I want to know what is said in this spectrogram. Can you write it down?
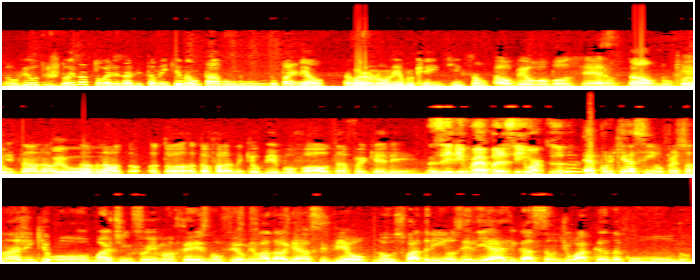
Eu vi outros dois atores ali também que não estavam no, no painel. Agora eu não lembro quem, quem são. É o Bilbo Bolseiro. Não, não foi Ele- o. Não, não. foi o- Não, não, eu tô- eu, tô, eu tô falando que o Bilbo volta porque ele. Mas ele vai aparecer em Wakanda? É porque assim, o personagem que o Martin Freeman fez no filme lá da Guerra Civil, nos quadrinhos ele é a ligação de Wakanda com o mundo.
